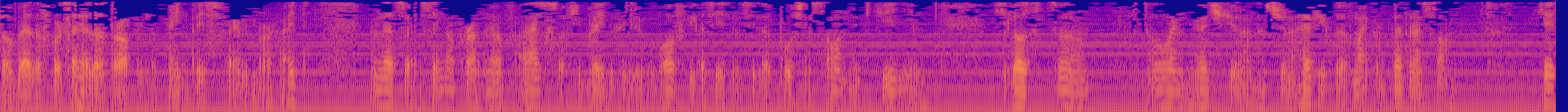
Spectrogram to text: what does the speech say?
so bad. Of course I had a drop in the main base if I remember right. And that's why I say no problem of ice, so he played really off because he didn't see the push and so on and he he lost uh, when you shouldn't have you could have micro better and so on. Okay,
